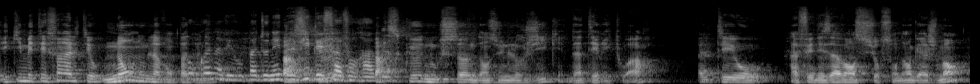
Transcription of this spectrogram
et qui mettait fin à LTO. Non, nous ne l'avons pas Pourquoi donné. n'avez-vous pas donné d'avis défavorable? Parce que nous sommes dans une logique d'un territoire. Alteo a fait des avances sur son engagement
